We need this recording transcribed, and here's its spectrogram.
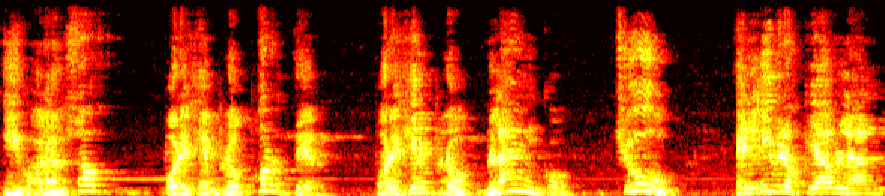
Igor Ansov, por ejemplo, Porter, por ejemplo, Blanco, Chu, en libros que hablan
